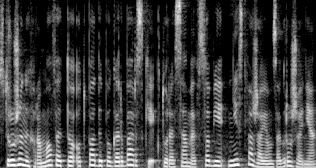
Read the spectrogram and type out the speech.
Strużyny chromowe to odpady pogarbarskie, które same w sobie nie stwarzają zagrożenia.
